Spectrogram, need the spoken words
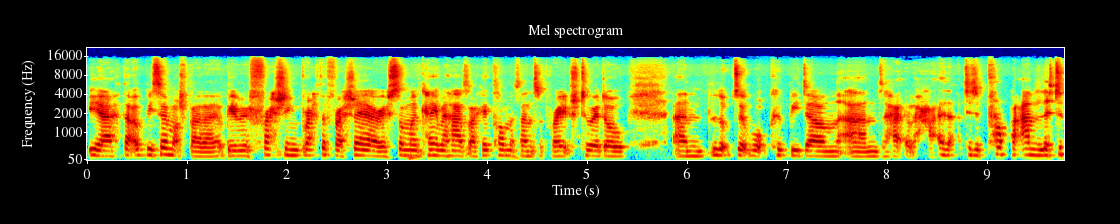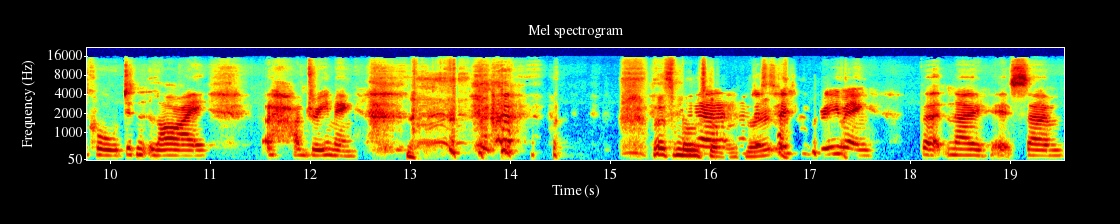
Yeah, that would be so much better. It would be a refreshing breath of fresh air if someone came and had like a common sense approach to it all and looked at what could be done and ha- ha- did a proper analytical, didn't lie. Ugh, I'm dreaming. That's most yeah, of it, right? I'm just totally dreaming. But no, it's um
